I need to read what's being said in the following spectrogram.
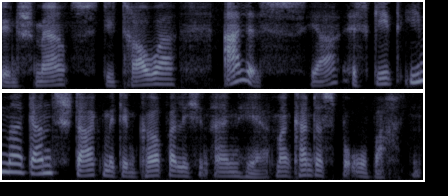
den Schmerz, die Trauer, alles, ja, es geht immer ganz stark mit dem Körperlichen einher. Man kann das beobachten.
